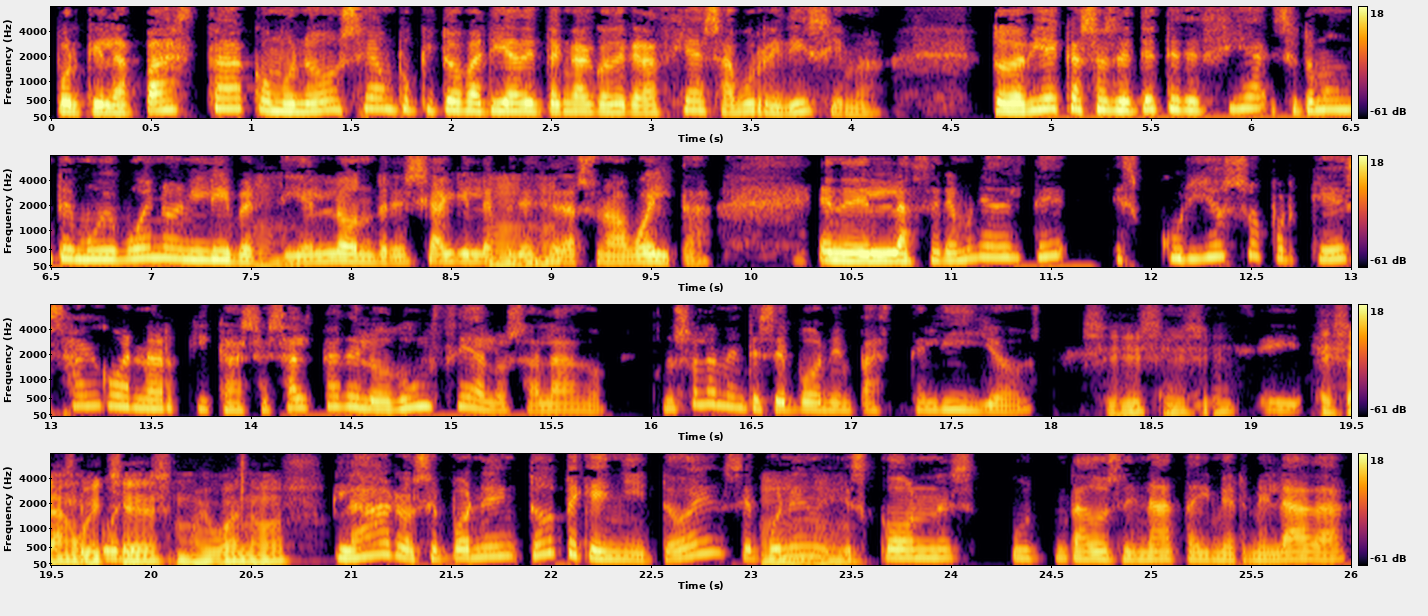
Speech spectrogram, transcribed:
Porque la pasta, como no sea un poquito variada y tenga algo de gracia, es aburridísima. Todavía hay casas de té, te decía, se toma un té muy bueno en Liberty, en Londres, si a alguien le apetece darse una vuelta. En la ceremonia del té es curioso porque es algo anárquica, se salta de lo dulce a lo salado no solamente se ponen pastelillos. Sí, sí, sí. Hay sándwiches muy buenos. Claro, se ponen todo pequeñito, ¿eh? Se ponen scones untados de nata y mermelada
